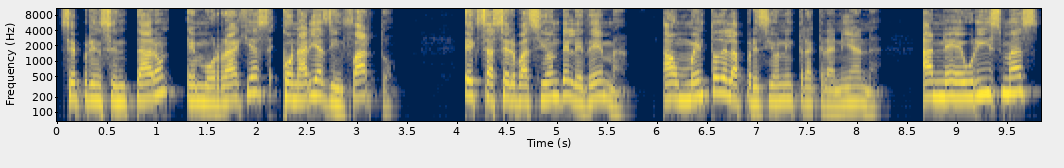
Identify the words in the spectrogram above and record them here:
se presentaron hemorragias con áreas de infarto, exacerbación del edema, aumento de la presión intracraniana, aneurismas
